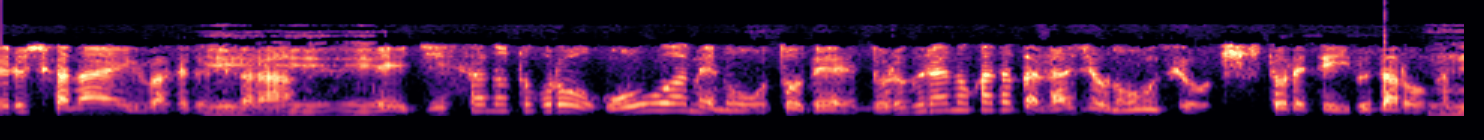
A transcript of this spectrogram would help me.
えるしかないわけですから、えー、えー、実際のところ、大雨の音でどれぐらいの方がラジオの音声を聞き取れているだろうかと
